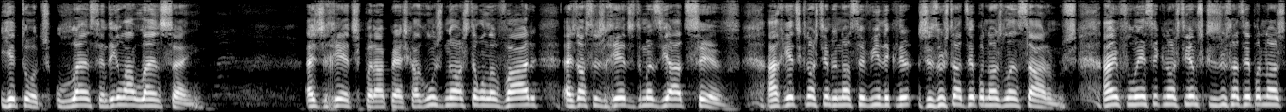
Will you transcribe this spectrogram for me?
E a todos, lancem, digam lá, lancem as redes para a pesca. Alguns de nós estão a lavar as nossas redes demasiado cedo. Há redes que nós temos na nossa vida que Jesus está a dizer para nós lançarmos. Há influência que nós temos que Jesus está a dizer para nós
